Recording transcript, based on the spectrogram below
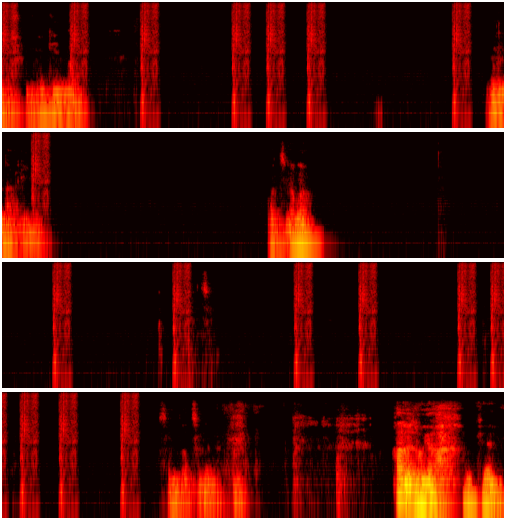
Ich hier gehen soll. Nein. Was, Junge? Sensationell. Halleluja. Okay.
